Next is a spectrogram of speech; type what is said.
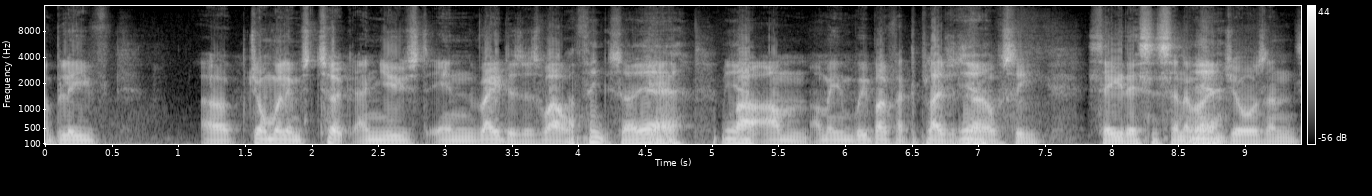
I believe, uh, John Williams took and used in Raiders as well. I think so. Yeah. Yeah. But um, I mean, we both had the pleasure to Yeah. obviously see this in cinema Yeah. and Jaws, and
